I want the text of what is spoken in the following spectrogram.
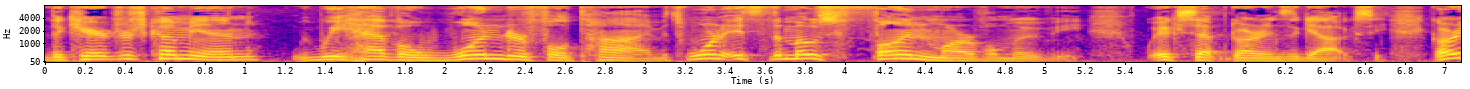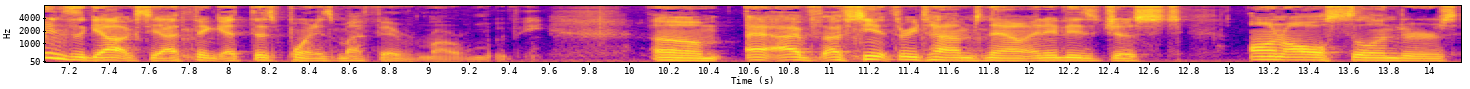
The characters come in. We have a wonderful time. It's one. It's the most fun Marvel movie, except Guardians of the Galaxy. Guardians of the Galaxy, I think, at this point, is my favorite Marvel movie. Um, I- I've I've seen it three times now, and it is just on all cylinders.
